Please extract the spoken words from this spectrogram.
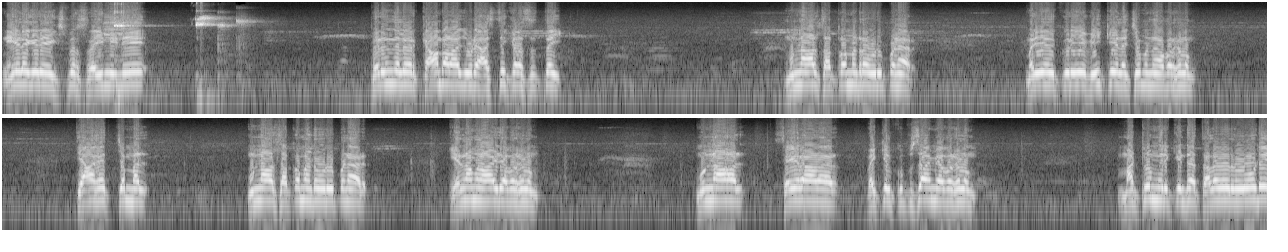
நீலகிரி எக்ஸ்பிரஸ் ரயிலிலே பெருந்தலைவர் காமராஜருடைய அஸ்தி கலசத்தை முன்னாள் சட்டமன்ற உறுப்பினர் மரியாதைக்குரிய வி. கே. லட்சுமணன் அவர்களும் தியாகச்செம்மல் முன்னாள் சட்டமன்ற உறுப்பினர் எல்லமநாயுடு அவர்களும் முன்னாள் செயலாளர் வக்கீல் குப்புசாமி அவர்களும் மற்றும் இருக்கின்ற தலைவர்களோடு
